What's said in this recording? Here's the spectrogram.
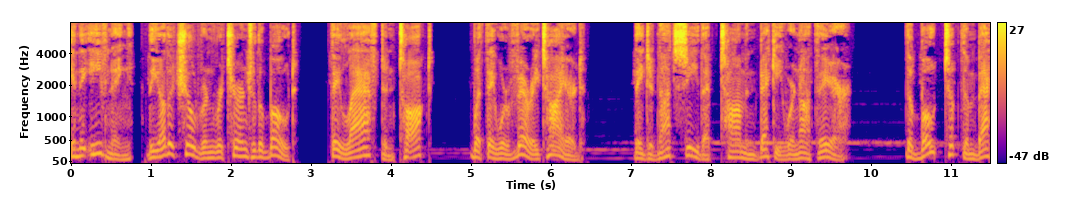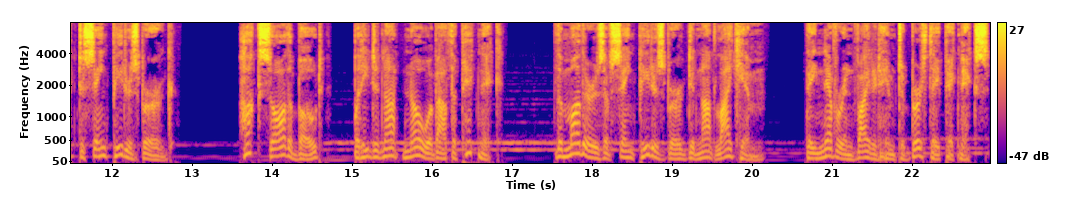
In the evening, the other children returned to the boat. They laughed and talked, but they were very tired. They did not see that Tom and Becky were not there. The boat took them back to St. Petersburg. Huck saw the boat, but he did not know about the picnic. The mothers of St. Petersburg did not like him. They never invited him to birthday picnics.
